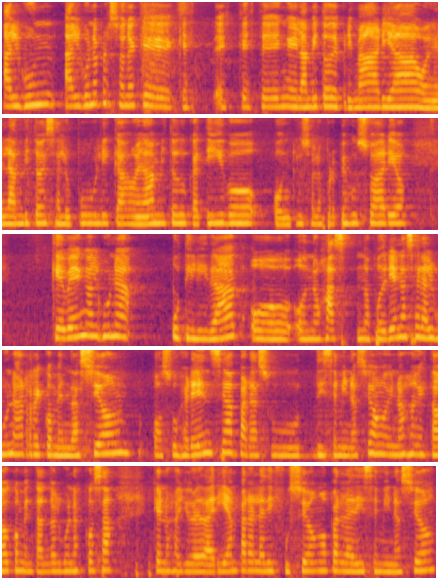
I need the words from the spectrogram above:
¿Algún, ¿Alguna persona que, que, que, esté en el ámbito de primaria o en el ámbito de salud pública o en el ámbito educativo o incluso los propios usuarios que ven alguna utilidad o, nos, nos, podrían hacer alguna recomendación o sugerencia para su diseminación. Hoy nos han estado comentando algunas cosas que nos ayudarían para la difusión o para la diseminación,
